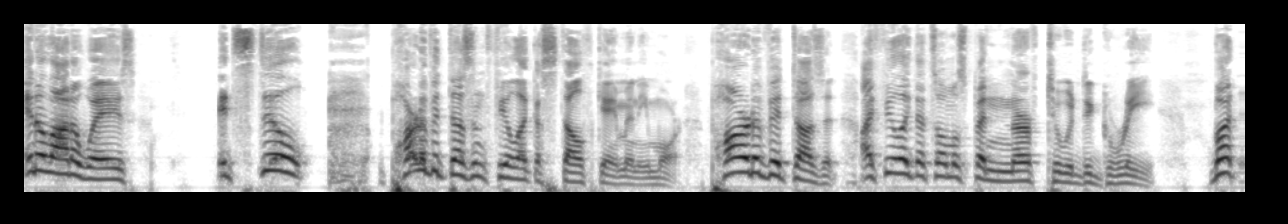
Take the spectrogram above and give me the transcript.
in a lot of ways, it's still, part of it doesn't feel like a stealth game anymore. Part of it doesn't. I feel like that's almost been nerfed to a degree. But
